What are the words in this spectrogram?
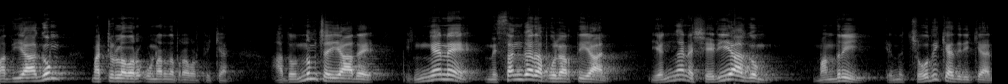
മതിയാകും മറ്റുള്ളവർ ഉണർന്ന് പ്രവർത്തിക്കാൻ. അതൊന്നും ചെയ്യാതെ ഇങ്ങനെ നിസ്സംഗത പുലർത്തിയാൽ എങ്ങനെ ശരിയാകും മന്ത്രി എന്ന് ചോദിക്കാതിരിക്കാൻ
